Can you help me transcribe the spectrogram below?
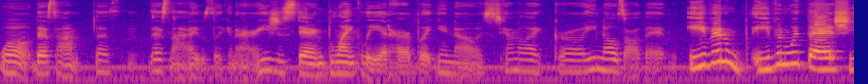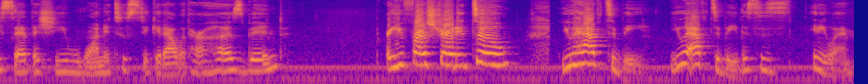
well, that's not that's that's not how he was looking at her. He's just staring blankly at her. But you know, it's kind of like, girl, he knows all that. Even even with that, she said that she wanted to stick it out with her husband. Are you frustrated too? You have to be. You have to be. This is anyway.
